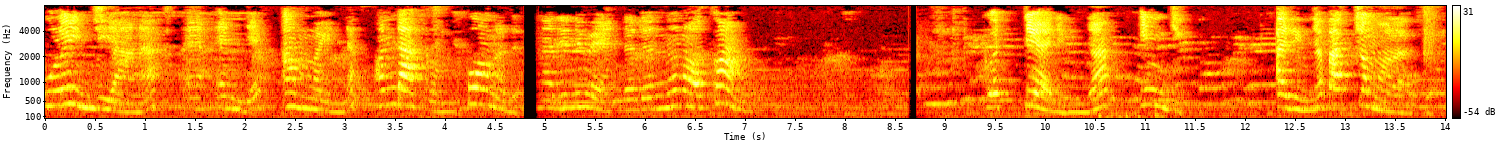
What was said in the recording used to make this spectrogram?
പുളിയിഞ്ചിയാണ് എന്റെ അമ്മയിന്ന് ഉണ്ടാക്കാൻ പോകുന്നത് അതിന് വേണ്ടതെന്ന് നോക്കാം. കൊത്തി അരിഞ്ഞ ഇഞ്ചി അരിഞ്ഞ പച്ചമുളക്.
